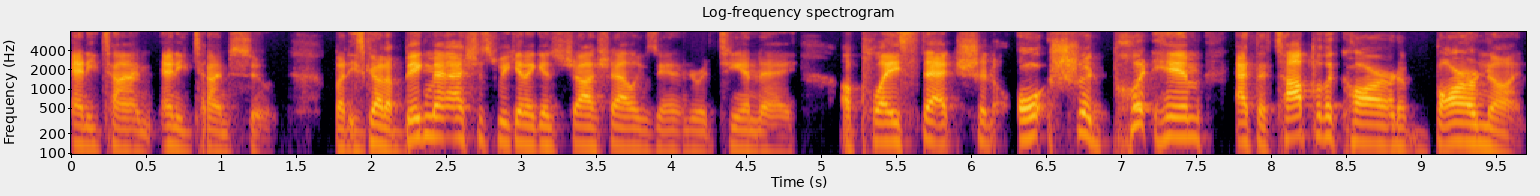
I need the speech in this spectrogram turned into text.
anytime anytime soon. But he's got a big match this weekend against Josh Alexander at TNA, a place that should should put him at the top of the card, bar none,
